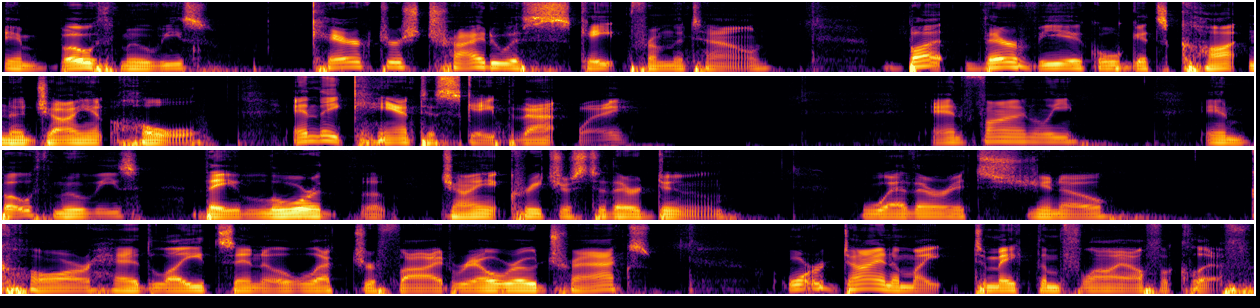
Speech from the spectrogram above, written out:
In both movies, characters try to escape from the town, but their vehicle gets caught in a giant hole, and they can't escape that way. And finally, in both movies, they lure the giant creatures to their doom. Whether it's, you know, car headlights and electrified railroad tracks, or dynamite to make them fly off a cliff.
